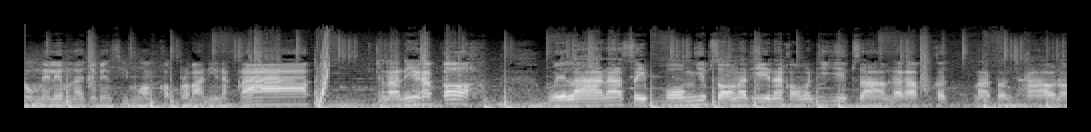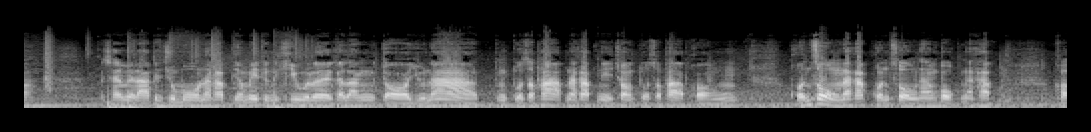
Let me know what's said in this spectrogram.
ลงในเล่มน่าจะเป็นสีม่วงก็ประมาณนี้นะครับขณะนี้ครับก็เวลานะ10โมง22นาทีนะของวันที่23นะครับ ก็มาตอนเช้าเนาะใช้เวลาเป็นชั่วโมงนะครับ ยังไม่ถึงคิวเลยกำลังจ่ออยู่หน้าตรงตรวสภาพนะครับ นี่ช่องตรวสภาพของขนส่งนะครับ ขนส่งทางบกนะครับ ก็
